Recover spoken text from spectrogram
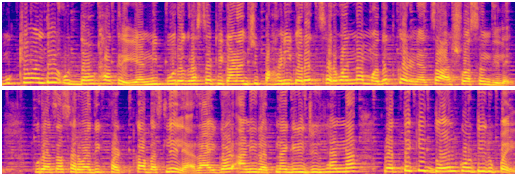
मुख्यमंत्री उद्धव ठाकरे यांनी पूरग्रस्त ठिकाणांची पाहणी करत सर्वांना मदत करण्याचं आश्वासन दिले पुराचा सर्वाधिक फटका बसलेल्या रायगड आणि रत्नागिरी जिल्ह्यांना प्रत्येकी दोन कोटी रुपये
